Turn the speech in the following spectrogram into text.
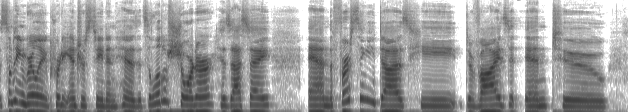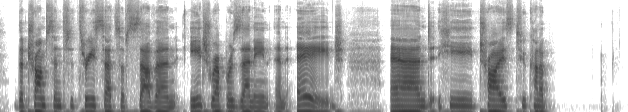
something really pretty interesting in his. It's a little shorter, his essay. And the first thing he does, he divides it into the trumps into three sets of seven, each representing an age. And he tries to kind of,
